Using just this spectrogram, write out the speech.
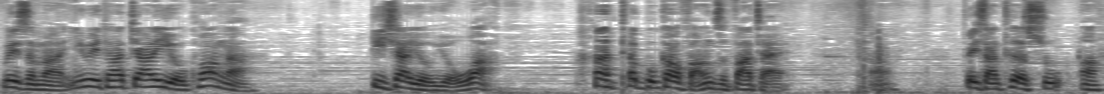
为什么？因为他家里有矿啊，地下有油啊，他不靠房子发财啊，非常特殊啊。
